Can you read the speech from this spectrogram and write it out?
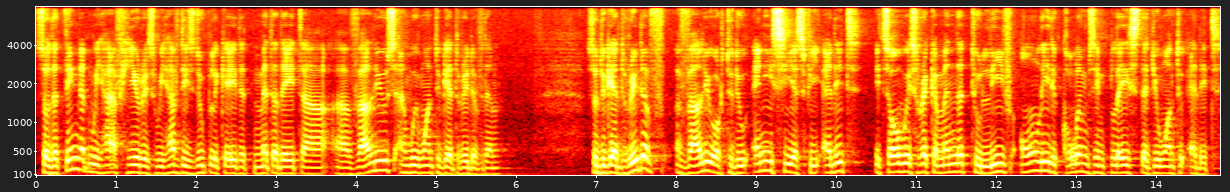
So the thing that we have here is we have these duplicated metadata uh, values and we want to get rid of them. So to get rid of a value or to do any CSV edit, it's always recommended to leave only the columns in place that you want to edit.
